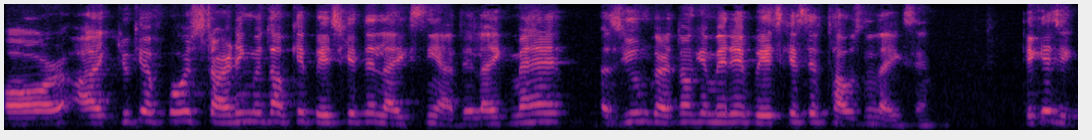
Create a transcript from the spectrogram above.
और क्योंकि ऑफकोर्स स्टार्टिंग में तो आपके पेज के इतने लाइक्स नहीं आते। लाइक मैं अज्यूम करता हूँ कि मेरे पेज के सिर्फ़ थाउज़ेंड लाइक्स हैं। ठीक है जी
